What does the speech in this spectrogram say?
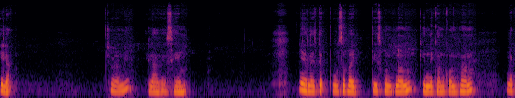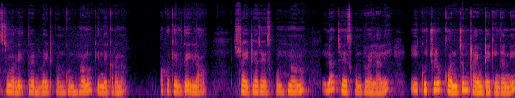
ఇలా. చూడండి ఇలాగే సేమ్. ఎలా అయితే పూస బయట తీసుకుంటున్నాను కిందికి అనుకుంటున్నాను. నెక్స్ట్ మళ్ళీ థ్రెడ్ బయటకు అనుకుంటున్నాను కింద ఎక్కడైనా పక్కకి వెళ్తే ఇలా స్ట్రైట్గా చేసుకుంటున్నాను. ఇలా చేసుకుంటూ వెళ్ళాలి. ఈ కుచ్చులు కొంచెం టైం టేకింగ్ అండి.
